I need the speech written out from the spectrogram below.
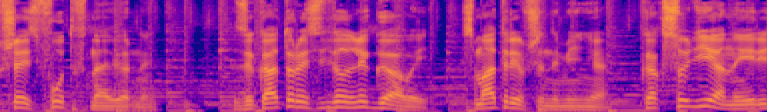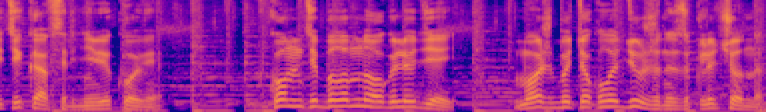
в 6 футов, наверное, за которой сидел легавый, смотревший на меня, как судья на еретика в Средневековье. В комнате было много людей, может быть, около дюжины заключенных.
